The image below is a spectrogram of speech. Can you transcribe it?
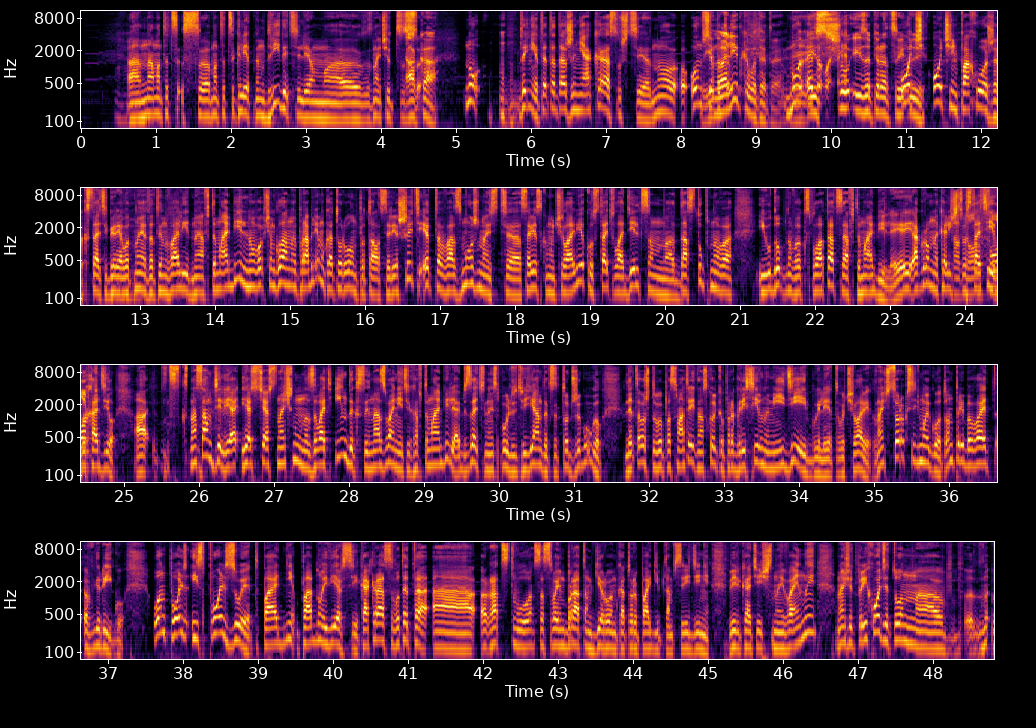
А, на мотоци- с мотоциклетным двигателем, э, значит, с- АК. Ну, да нет, это даже не АК, слушайте, но он все Инвалидка вот эта? Мо- из, это- шу- из операции очень, похоже, кстати говоря, вот на этот инвалидный автомобиль. Но, в общем, главную проблему, которую он пытался решить, это возможность э, советскому человеку стать владельцем э, доступного и удобного в эксплуатации автомобиля. И огромное количество статей Ford. выходил. А, на самом деле, я, я сейчас начну называть индексы и названия этих автомобилей. Обязательно используйте Яндекс и тот же Google для того, чтобы посмотреть, насколько прогрессивными идеи были этого человека. Значит, 47 год, он прибывает в Ригу. Он польз- использует по, одни- по одной версии как раз вот это а, родство со своим братом-героем, который погиб там в середине Великой Отечественной войны. Значит, приходит он а,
